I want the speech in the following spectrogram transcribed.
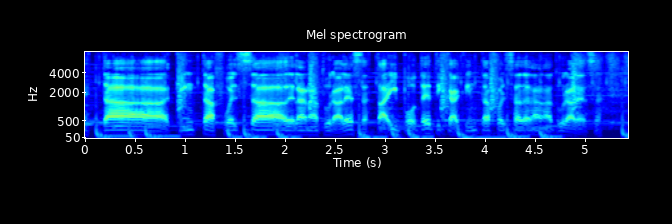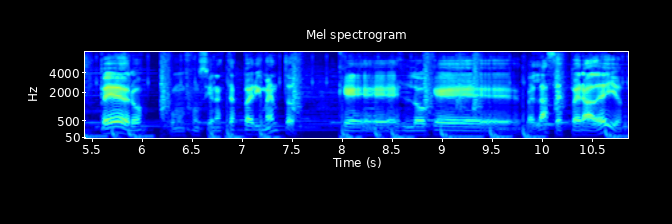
esta quinta fuerza de la naturaleza, esta hipotética quinta fuerza de la naturaleza. Pero, ¿cómo funciona este experimento? ¿Qué es lo que, ¿verdad? Se espera de ellos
